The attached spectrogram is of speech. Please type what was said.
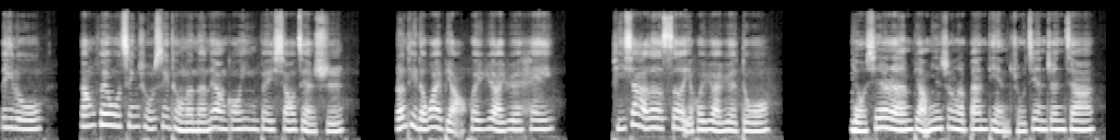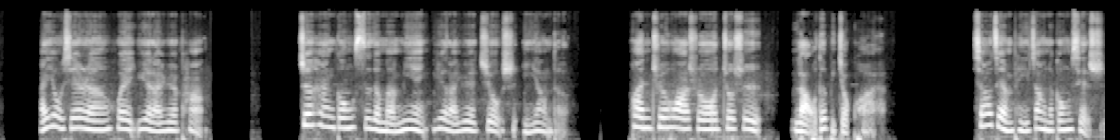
例如，当废物清除系统的能量供应被削减时，人体的外表会越来越黑，皮下的垃圾也会越来越多。有些人表面上的斑点逐渐增加，还有些人会越来越胖。这和公司的门面越来越旧是一样的。换句话说，就是老的比较快。消减脾脏的供血时，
